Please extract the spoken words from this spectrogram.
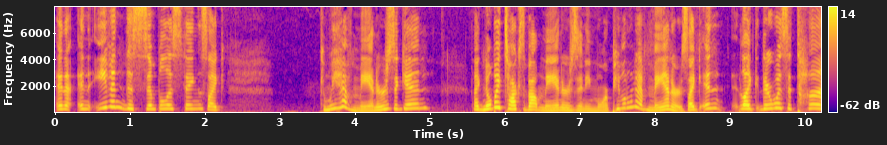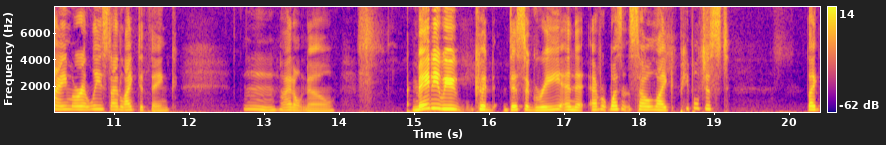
and and even the simplest things like, can we have manners again? Like nobody talks about manners anymore. People don't have manners. Like in like there was a time, or at least I'd like to think. Hmm. I don't know. Maybe we could disagree, and it ever wasn't so like people just like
